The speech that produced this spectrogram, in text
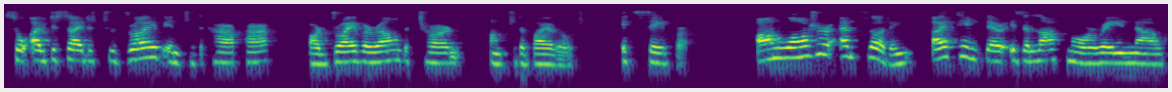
So I've decided to drive into the car park or drive around the turn onto the byroad. It's safer. On water and flooding, I think there is a lot more rain now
